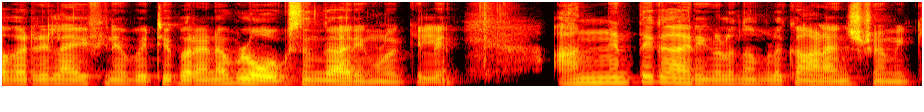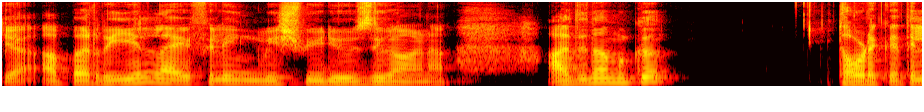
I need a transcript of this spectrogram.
അവരുടെ ലൈഫിനെ പറ്റി പറയുന്ന വ്ളോഗ്സും കാര്യങ്ങളൊക്കെ ഇല്ലേ? അങ്ങനത്തെ കാര്യങ്ങൾ നമ്മൾ കാണാൻ ശ്രമിക്കുക അപ്പോൾ റിയൽ ലൈഫിൽ ഇംഗ്ലീഷ് വീഡിയോസ് കാണുക അത് നമുക്ക് തുടക്കത്തിൽ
